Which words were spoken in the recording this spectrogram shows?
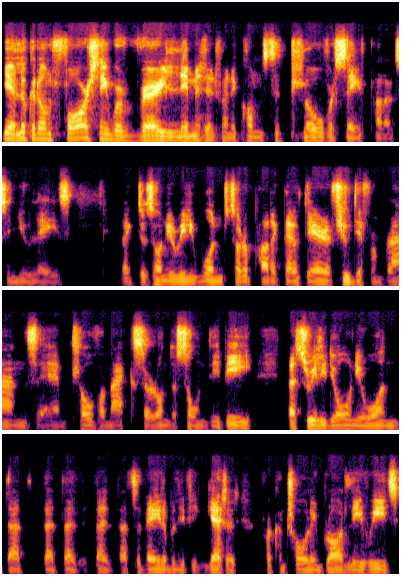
Yeah, look at unfortunately we're very limited when it comes to clover safe products in new lays. Like there's only really one sort of product out there, a few different brands, um, Clover Max or Undersown DB. That's really the only one that, that, that, that that's available if you can get it for controlling broadleaf weeds.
